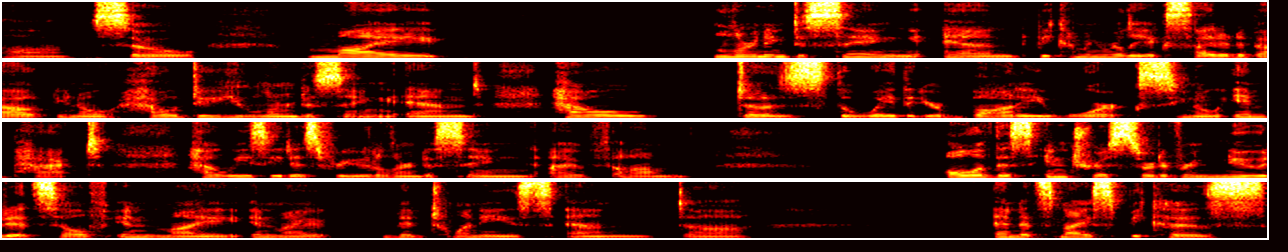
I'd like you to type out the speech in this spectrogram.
Uh, so, my learning to sing and becoming really excited about, you know, how do you learn to sing and how does the way that your body works, you know, impact how easy it is for you to learn to sing. I've um, all of this interest sort of renewed itself in my in my mid twenties, and uh, and it's nice because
